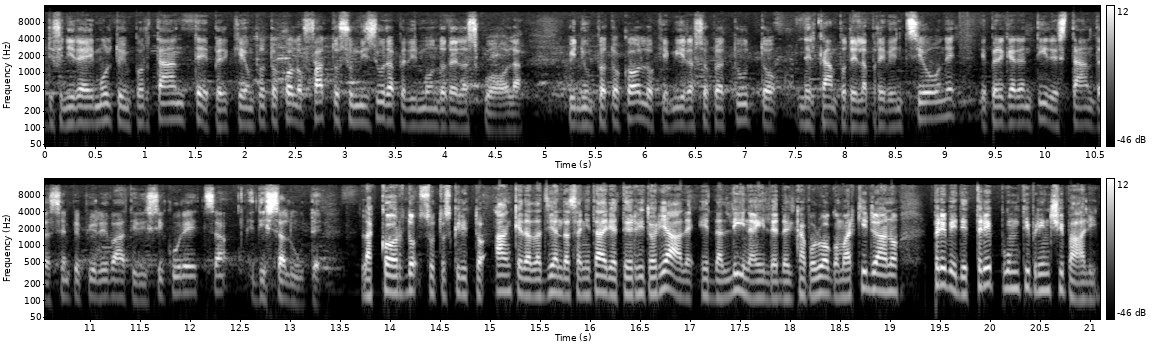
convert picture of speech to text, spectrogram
definirei molto importante perché è un protocollo fatto su misura per il mondo della scuola, quindi un protocollo che mira soprattutto nel campo della prevenzione e per garantire standard sempre più elevati di sicurezza e di salute. L'accordo, sottoscritto anche dall'azienda sanitaria territoriale e dall'INAIL del capoluogo marchigiano, prevede tre punti principali.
